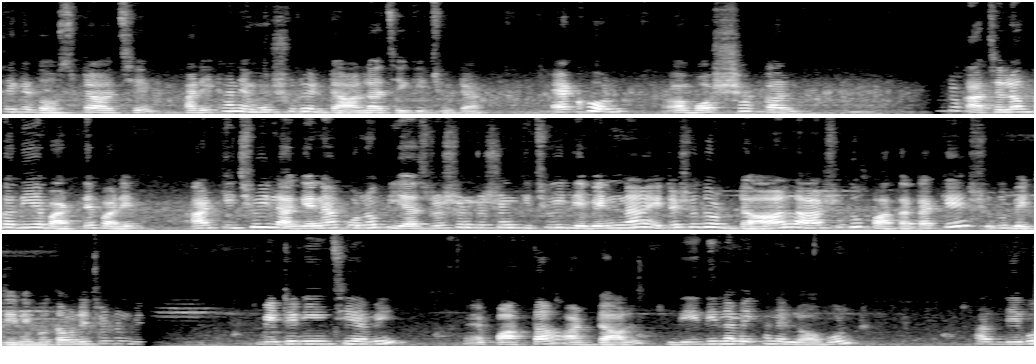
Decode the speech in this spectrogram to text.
থেকে দশটা আছে। আর এখানে মুসুরের ডাল আছে কিছুটা। এখন বর্ষাকাল। দুটো কাঁচা লঙ্কা দিয়ে বাড়তে পারে। আর কিছুই লাগে না। কোনো পেঁয়াজ, রসুন টসুন কিছুই দেবেন না। এটা শুধু ডাল আর শুধু পাতাটাকে শুধু বেটে নেব। তাহলে চলুন বেটে নিয়েছি আমি পাতা আর ডাল। দিয়ে দিলাম এখানে লবণ। আর দেবো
